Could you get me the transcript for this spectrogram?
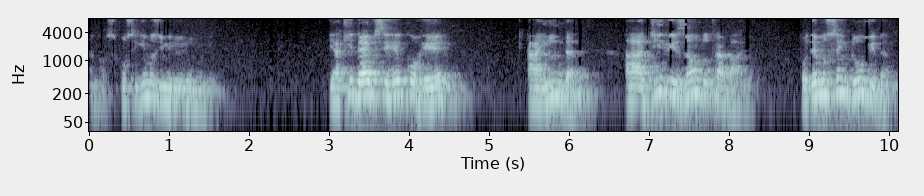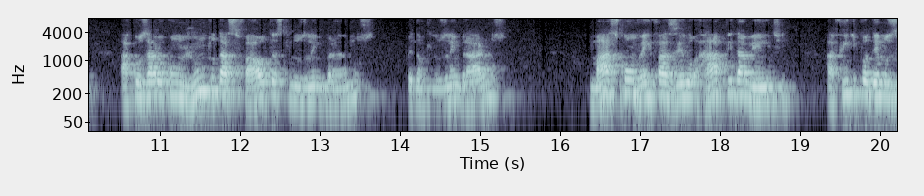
né? nós conseguimos diminuir o número. E aqui deve-se recorrer ainda à divisão do trabalho. Podemos, sem dúvida, acusar o conjunto das faltas que nos lembramos, perdão, que nos lembrarmos, mas convém fazê-lo rapidamente a fim de podermos,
